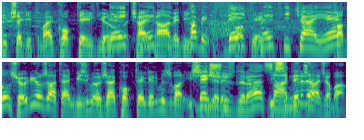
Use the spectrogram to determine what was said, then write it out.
Yüksek ihtimal kokteyl diyor orada. Date Çay mate- kahve değil. Tabii. Date Kokteyl. mate hikaye. Kadın söylüyor zaten bizim özel kokteyllerimiz var isimleri. 500 lira İsimleri sadece. ne acaba?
